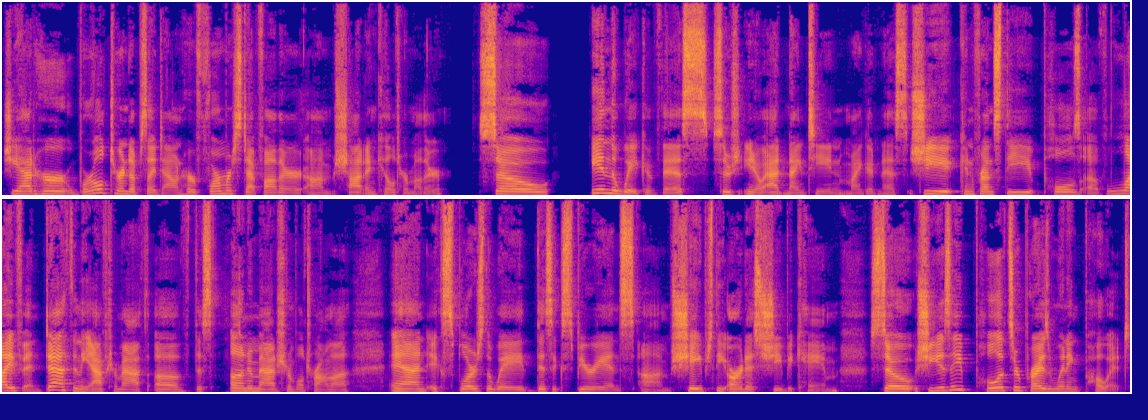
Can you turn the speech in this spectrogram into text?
she had her world turned upside down. Her former stepfather um, shot and killed her mother. So in the wake of this, so she, you know, at 19, my goodness, she confronts the pulls of life and death in the aftermath of this unimaginable trauma and explores the way this experience um, shaped the artist she became. So she is a Pulitzer Prize winning poet.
